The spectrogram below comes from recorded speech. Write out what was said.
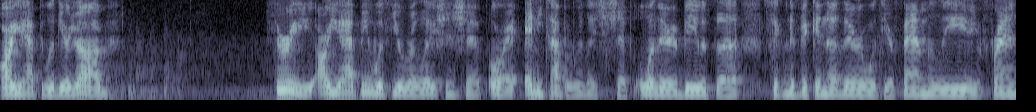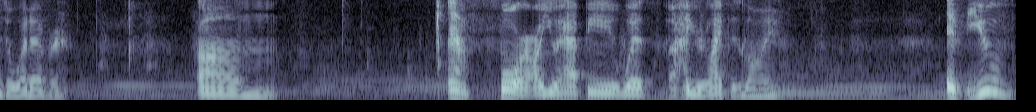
are you happy with your job? Three, are you happy with your relationship or any type of relationship, whether it be with a significant other, with your family, or your friends, or whatever? Um, and four, are you happy with how your life is going? If you've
